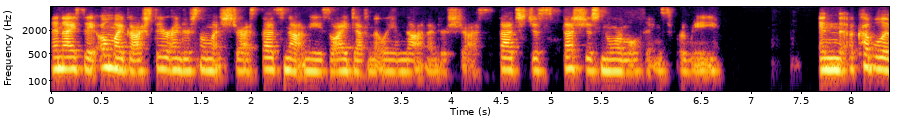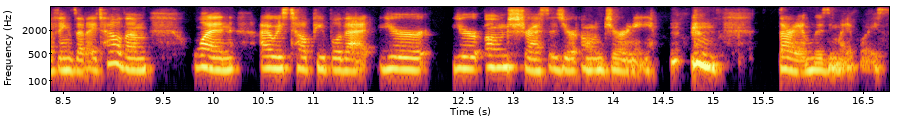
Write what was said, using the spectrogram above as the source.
and I say, Oh my gosh, they're under so much stress. That's not me. So I definitely am not under stress. That's just, that's just normal things for me. And a couple of things that I tell them. One, I always tell people that your, your own stress is your own journey. Sorry, I'm losing my voice.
